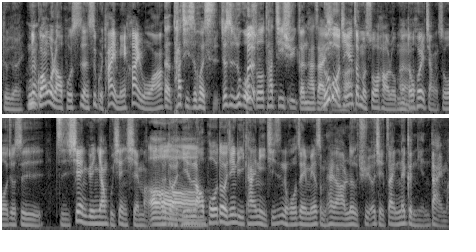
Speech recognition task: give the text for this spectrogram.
对不对？你管我老婆是人是鬼，她也没害我啊。呃，他其实会死，就是如果说他继续跟他在一起，如果今天这么说好了，我们嗯都会讲说，就是只羡鸳鸯不羡仙嘛，哦对不对？你的老婆都已经离开你，其实你活着也没有什么太大的乐趣，而且在那个年代嘛，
